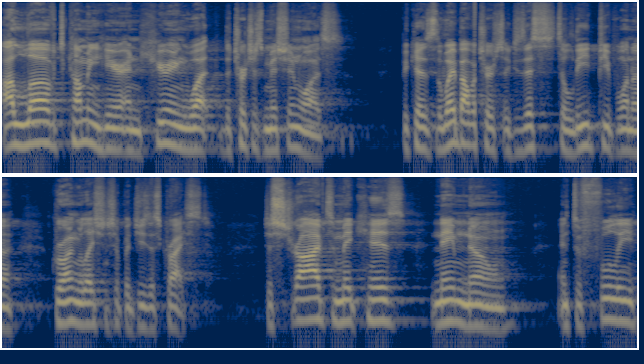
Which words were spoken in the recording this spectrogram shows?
I loved coming here and hearing what the church's mission was because the way Bible Church exists to lead people in a growing relationship with Jesus Christ, to strive to make his name known and to fully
